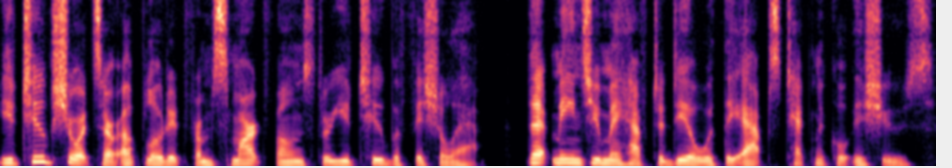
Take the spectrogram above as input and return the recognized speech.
YouTube Shorts are uploaded from smartphones through YouTube official app. That means you may have to deal with the app's technical issues.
